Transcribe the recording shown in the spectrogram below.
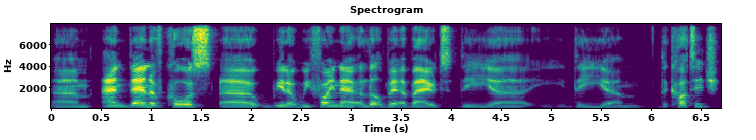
Um, and then of course uh, you know we find out a little bit about the uh, the um, the cottage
